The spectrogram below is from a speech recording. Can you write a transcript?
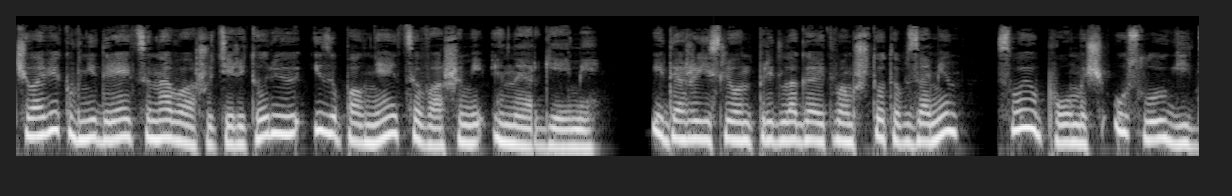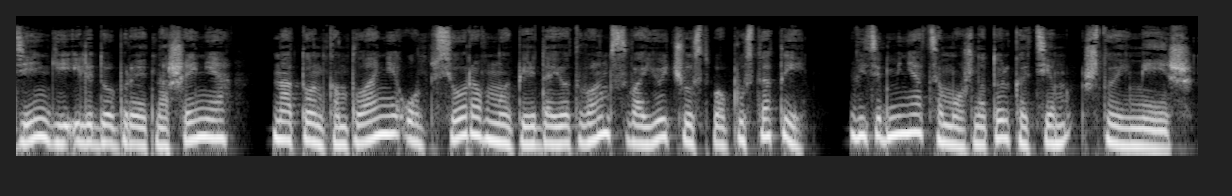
человек внедряется на вашу территорию и заполняется вашими энергиями. И даже если он предлагает вам что-то взамен, свою помощь, услуги, деньги или добрые отношения, на тонком плане он все равно передает вам свое чувство пустоты, ведь обменяться можно только тем, что имеешь.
